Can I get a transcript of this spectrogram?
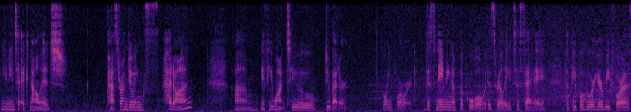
You need to acknowledge past wrongdoings head on um, if you want to do better going forward. This naming of the pool is really to say, the people who were here before us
